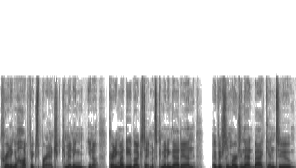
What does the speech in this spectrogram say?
creating a hotfix branch, committing you know creating my debug statements, committing that in, eventually merging that back into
